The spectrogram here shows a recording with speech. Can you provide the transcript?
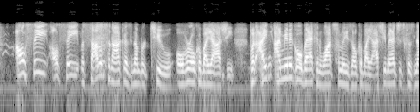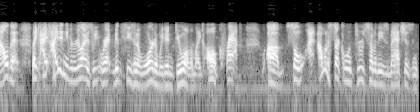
I'll say I'll say Masato Tanaka is number two over Okabayashi, but I I'm gonna go back and watch some of these Okabayashi matches because now that like I I didn't even realize we were at mid season award and we didn't do them. I'm like oh crap. Um, so I, I want to start going through some of these matches and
